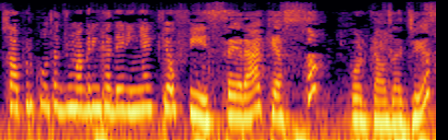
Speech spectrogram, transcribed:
só por conta de uma brincadeirinha que eu fiz. Será que é só por causa disso?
